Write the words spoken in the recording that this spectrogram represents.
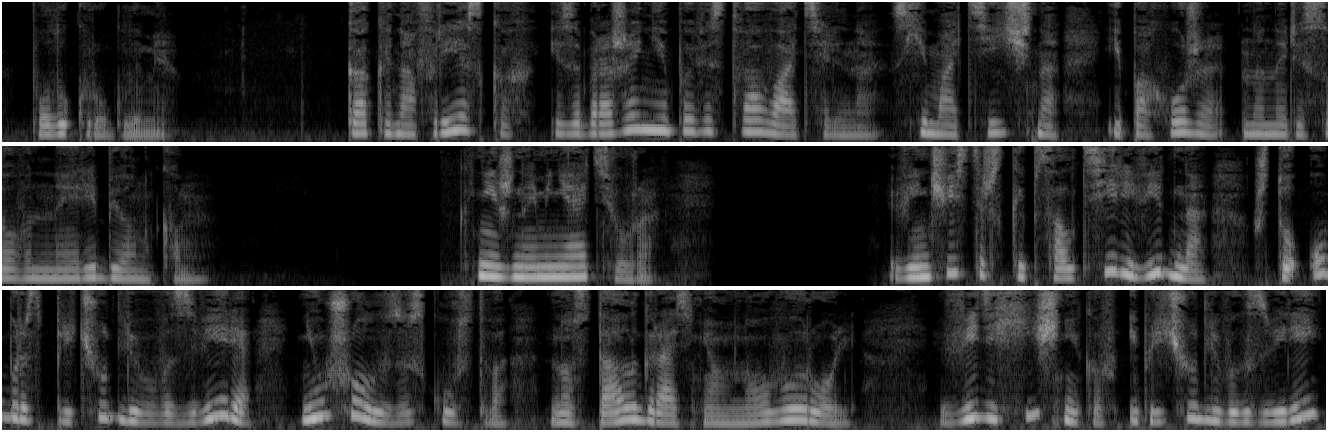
— полукруглыми. Как и на фресках, изображение повествовательно, схематично и похоже на нарисованное ребенком. Книжная миниатюра — в винчестерской псалтире видно, что образ причудливого зверя не ушел из искусства, но стал играть в нем новую роль. В виде хищников и причудливых зверей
